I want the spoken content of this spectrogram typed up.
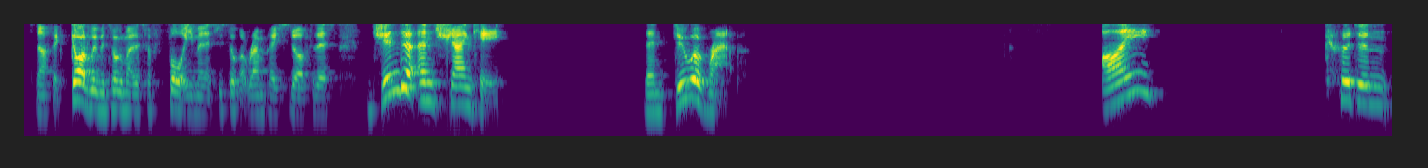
It's nothing. God, we've been talking about this for 40 minutes. We still got Rampage to do after this. Jinder and Shanky then do a rap. I couldn't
